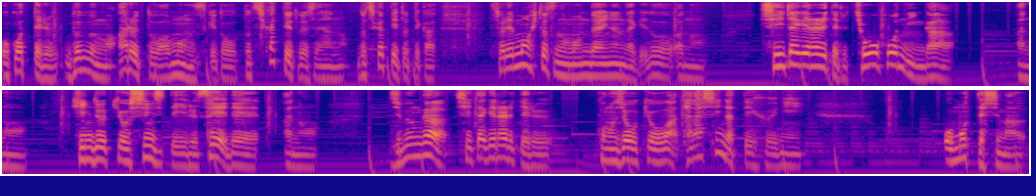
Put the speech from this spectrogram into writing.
起こってる部分もあるとは思うんですけど、どっちかっていうとですね、あの、どっちかっていうとっていうか、それも一つの問題なんだけど、あの、虐げられてる張本人が、あの、ヒンドゥー教を信じているせいで、あの、自分が虐げられてるこの状況は正しいんだっていうふうに思ってしまう。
